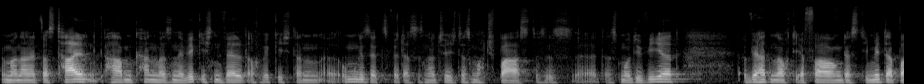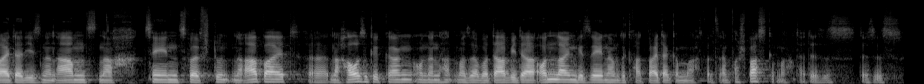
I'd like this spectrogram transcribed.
wenn man an etwas teilhaben kann, was in der wirklichen Welt auch wirklich dann äh, umgesetzt wird, das ist natürlich, das macht Spaß, das, ist, äh, das motiviert. Wir hatten auch die Erfahrung, dass die Mitarbeiter, die sind dann abends nach 10, 12 Stunden Arbeit äh, nach Hause gegangen und dann hat man sie aber da wieder online gesehen, haben sie gerade weitergemacht, weil es einfach Spaß gemacht hat. Das ist, das ist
